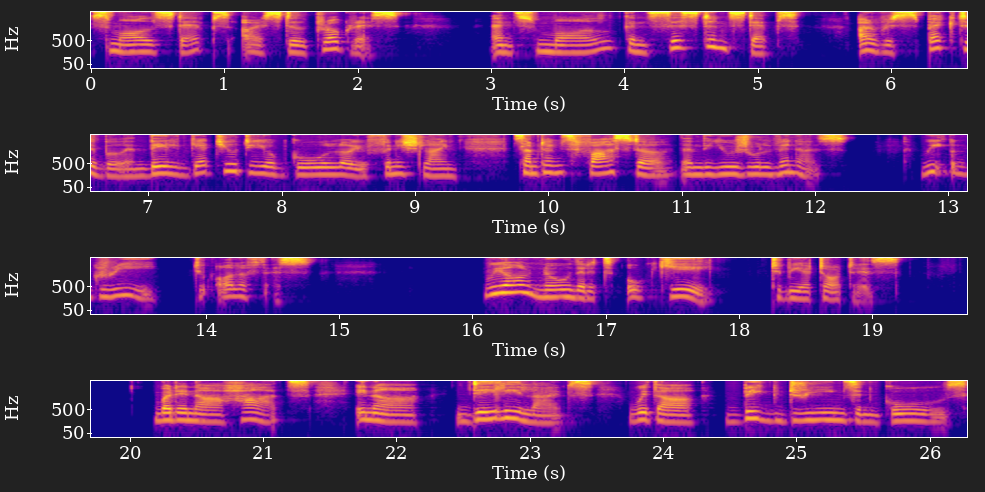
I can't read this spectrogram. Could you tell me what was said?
Small steps are still progress, and small, consistent steps are respectable and they'll get you to your goal or your finish line sometimes faster than the usual winners. We agree to all of this. We all know that it's okay to be a tortoise. But in our hearts, in our daily lives, with our big dreams and goals,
